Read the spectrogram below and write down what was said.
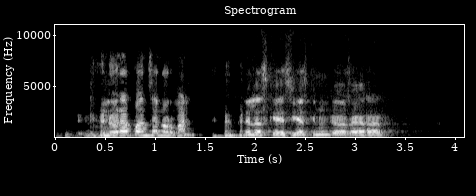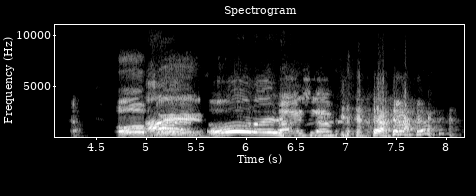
¿No era panza normal? De las que decías que nunca ibas a agarrar. Oh, Ah. pues. ¡Oh, la.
